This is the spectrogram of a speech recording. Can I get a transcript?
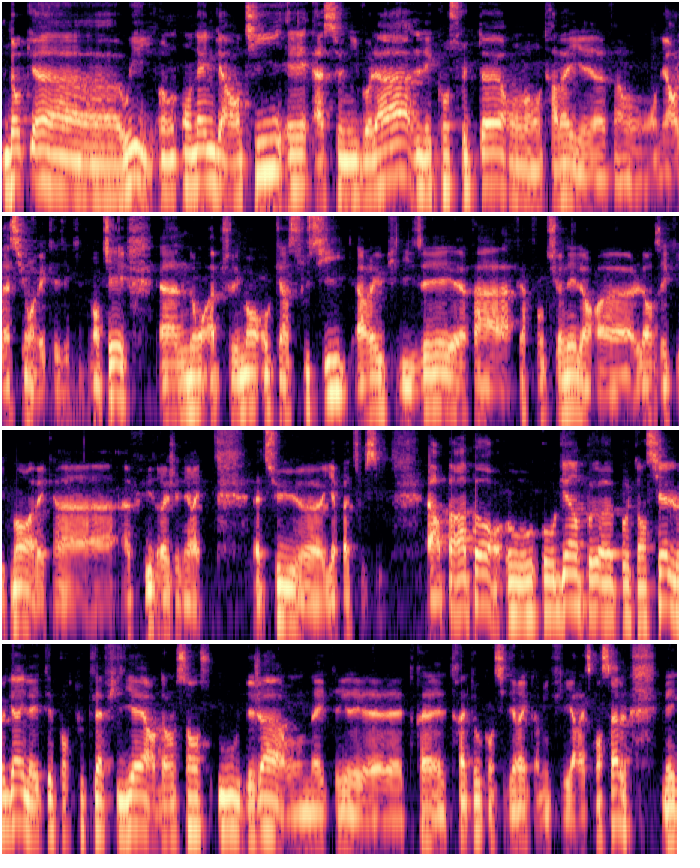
Donc euh, oui, on, on, a une garantie et à ce niveau-là, les constructeurs, on, on, travaille, euh, enfin, on est en relation avec les équipementiers, euh, n'ont absolument aucun souci à réutiliser, enfin, à faire fonctionner leur, euh, leurs équipements avec un, un fluide régénéré. Là-dessus, il n'y a pas de souci. Alors par rapport au, au, gain potentiel, le gain, il a été pour toute la filière dans le sens où déjà, on a été très très tôt considéré comme une filière responsable, mais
